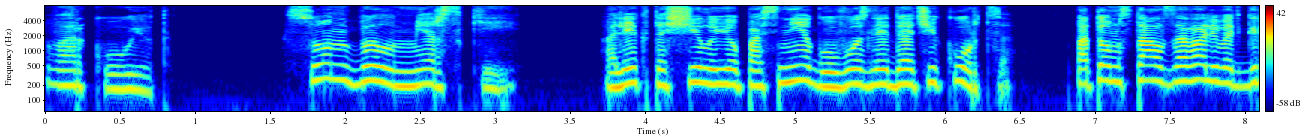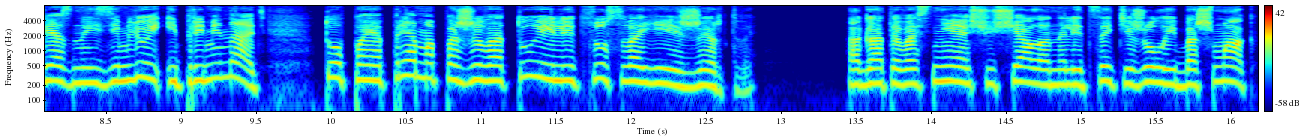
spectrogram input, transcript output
Воркуют. Сон был мерзкий. Олег тащил ее по снегу возле дачи Курца. Потом стал заваливать грязной землей и приминать, топая прямо по животу и лицу своей жертвы. Агата во сне ощущала на лице тяжелый башмак,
